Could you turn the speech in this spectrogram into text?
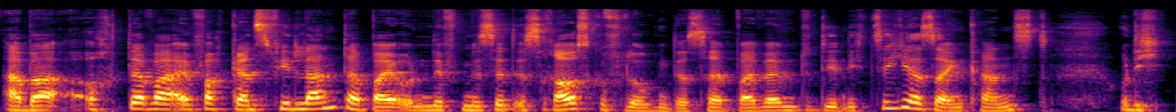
Aber auch da war einfach ganz viel Land dabei und Nifmisset ist rausgeflogen deshalb, weil wenn du dir nicht sicher sein kannst und ich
